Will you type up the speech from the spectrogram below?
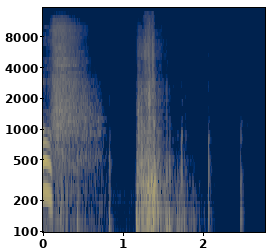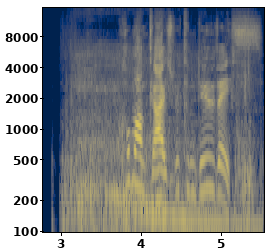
Oof. Come on, guys, we can do this.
